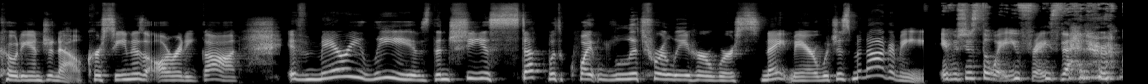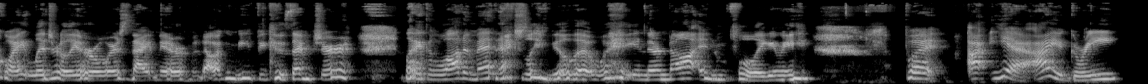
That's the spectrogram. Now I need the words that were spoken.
Kody and Janelle. Christine is already gone. If Meri leaves, then she is stuck with quite literally her worst nightmare, which is monogamy. It was just the way you phrased that, quite literally her worst nightmare of monogamy, because I'm sure like a lot of men actually feel that way and they're not in polygamy. But I, yeah, I agree.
